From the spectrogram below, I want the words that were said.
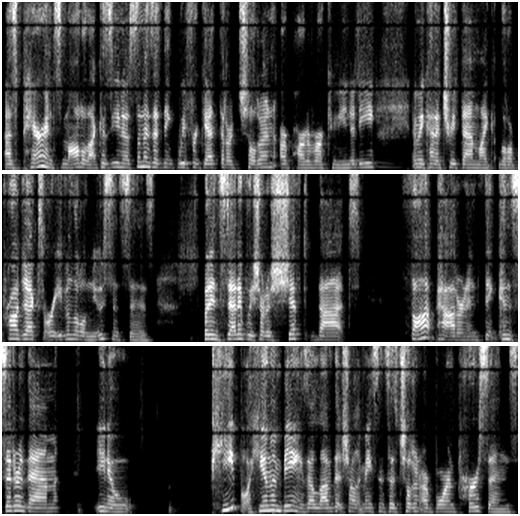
as parents model that. Because you know sometimes i think we forget that our children are part of our community mm. and we kind of treat them like little projects or even little nuisances. But instead if we sort of shift that thought pattern and think consider them you know people human beings. I love that charlotte mason says children are born persons.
